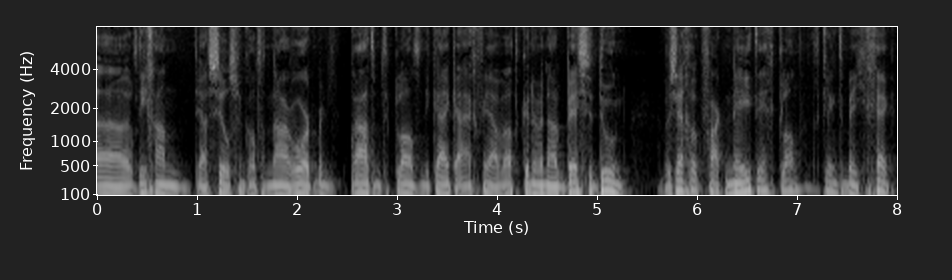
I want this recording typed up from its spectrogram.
Uh, die gaan, ja, sales vind ik altijd naar woord, maar die praten met de klant en die kijken eigenlijk van ja, wat kunnen we nou het beste doen? We zeggen ook vaak nee tegen klanten. Dat klinkt een beetje gek,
